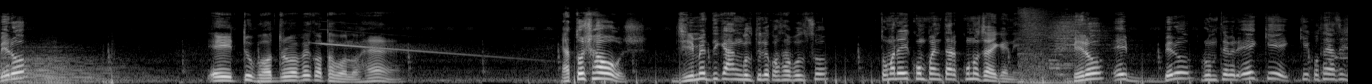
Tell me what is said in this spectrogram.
বেরো। এই একটু ভদ্রভাবে কথা বলো হ্যাঁ। এত সাহস জিএমের দিকে আঙ্গুল তুলে কথা বলছো? তোমার এই কোম্পানি তার কোনো জায়গা নেই। বেরো, এই বেরো রুম থেকে বেরো। এই কে কে কোথায় আছিস?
